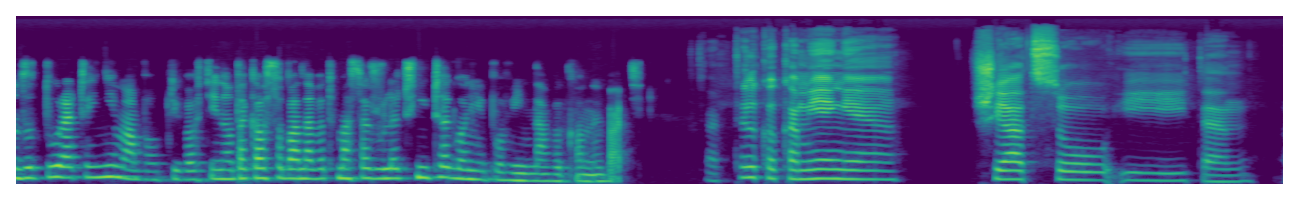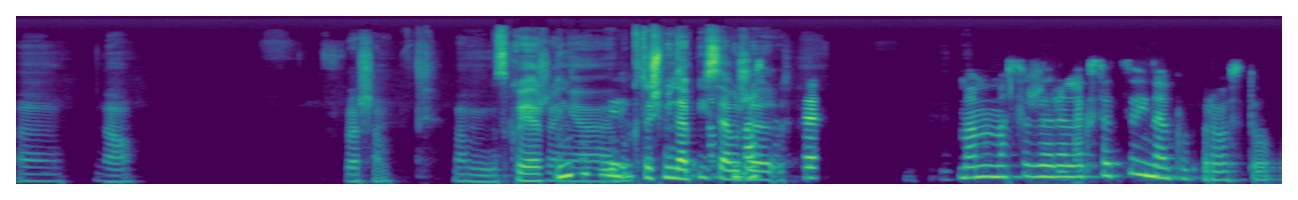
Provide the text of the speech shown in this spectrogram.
no to tu raczej nie ma wątpliwości. No taka osoba nawet masażu leczniczego nie powinna wykonywać. Tak, tylko kamienie, shiatsu i ten, y, no, przepraszam, mam skojarzenia. Ktoś mi napisał, że... Mamy masaże relaksacyjne po prostu.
